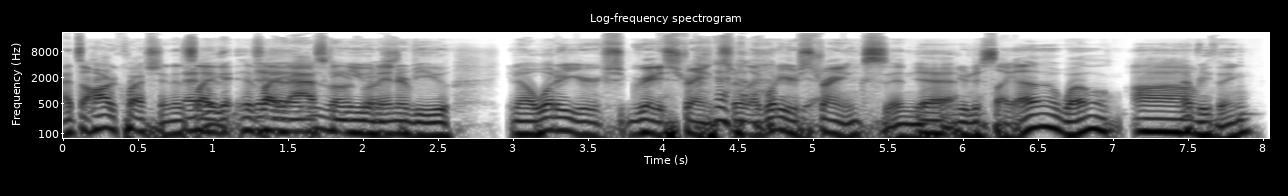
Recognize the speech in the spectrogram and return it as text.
That's a hard question. It's That like is- it's yeah, like that is a asking you in an interview. You know, what are your greatest strengths, or like what are your Yeah. strengths? And Yeah. you're just like, oh well, Um, everything.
